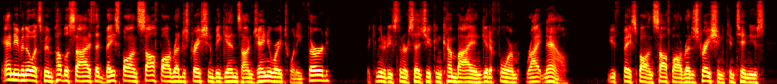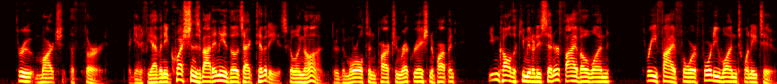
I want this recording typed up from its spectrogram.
And even though it's been publicized that baseball and softball registration begins on January 23rd, the Community Center says you can come by and get a form right now. Youth baseball and softball registration continues through March the 3rd. Again, if you have any questions about any of those activities going on through the Morrilton Parks and Recreation Department, you can call the Community Center 501 354 4122.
